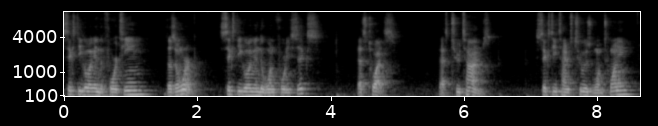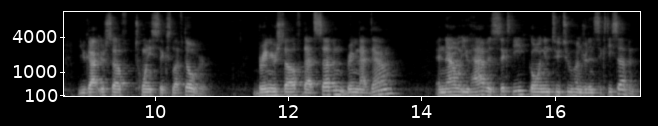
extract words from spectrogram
60 going into 14 doesn't work. 60 going into 146, that's twice. That's two times. 60 times 2 is 120. You got yourself 26 left over. Bring yourself that 7, bring that down. And now what you have is 60 going into 267.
